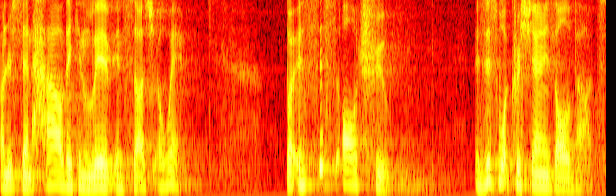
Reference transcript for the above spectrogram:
understand how they can live in such a way. But is this all true? Is this what Christianity is all about?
